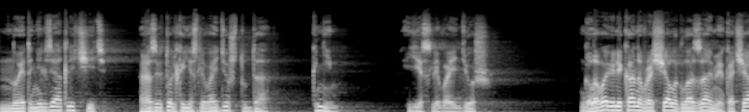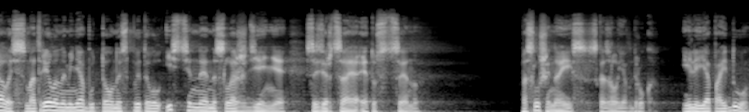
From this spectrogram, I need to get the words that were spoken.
но это нельзя отличить, разве только если войдешь туда, к ним. Если войдешь... Голова великана вращала глазами, качалась, смотрела на меня, будто он испытывал истинное наслаждение, созерцая эту сцену. «Послушай, Наис», — сказал я вдруг, — «или я пойду,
